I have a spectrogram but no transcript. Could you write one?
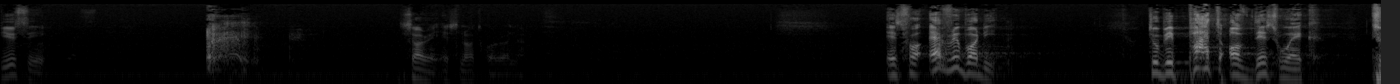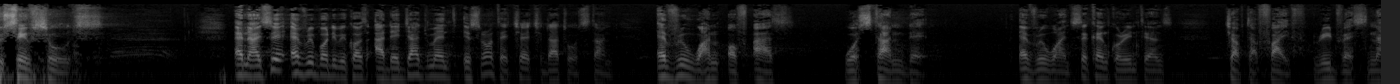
You see? Sorry, it's not Corona. It's for everybody to be part of this work to save souls. And I say everybody because at the judgment, it's not a church that will stand. Every one of us will stand there. Everyone. Second Corinthians chapter 5. Read verse 9.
